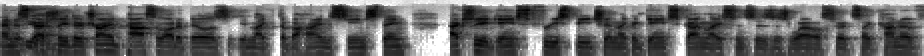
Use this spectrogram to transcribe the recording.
and especially they're trying to pass a lot of bills in like the behind the scenes thing, actually against free speech and like against gun licenses as well. So it's like kind of,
